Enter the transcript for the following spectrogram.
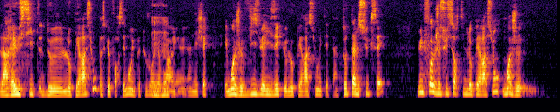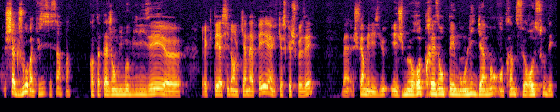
la réussite de l'opération, parce que forcément, il peut toujours y Mhm. avoir un, un échec. Et moi, je visualisais que l'opération était un total succès. Une fois que je suis sorti de l'opération, moi, je, chaque jour, ben, tu sais, c'est simple. hein. Quand tu as ta jambe immobilisée, euh, et que tu es assis dans le canapé, qu'est-ce que je faisais? Ben, Je fermais les yeux et je me représentais mon ligament en train de se ressouder.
